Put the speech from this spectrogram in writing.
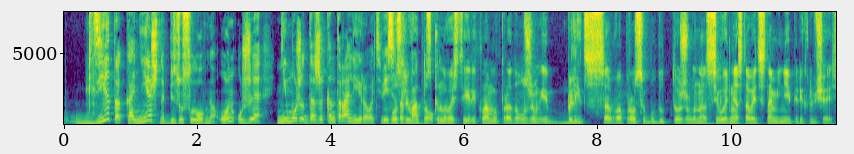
где-то, конечно, безусловно, он уже не может даже контролировать весь После этот поток. После выпуска новостей и рекламы продолжим, и блиц вопросы будут тоже у нас сегодня. Оставайтесь с нами, не переключайтесь.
